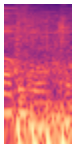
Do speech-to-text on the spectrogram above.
blasfemia superen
